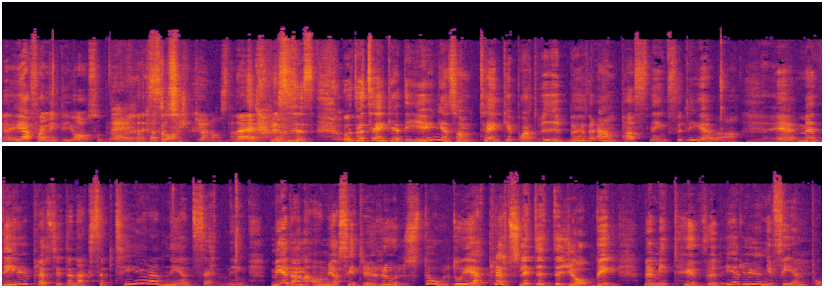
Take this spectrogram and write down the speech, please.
I alla fall inte jag så bra. Nej, jag kan inte cykla någonstans. Nej, precis. Och då tänker jag, det är ju ingen som tänker på att vi behöver anpassning för det. Va? Eh, men det är ju plötsligt en accepterad nedsättning. Medan om jag sitter i rullstol, då är jag plötsligt lite jobbig. Men mitt huvud är det ju inget fel på.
